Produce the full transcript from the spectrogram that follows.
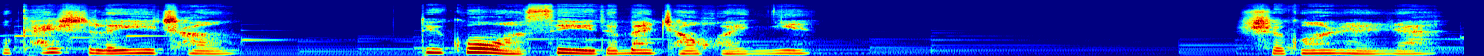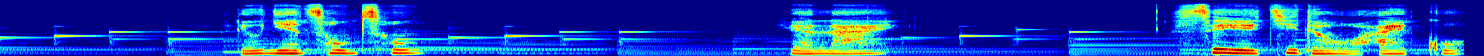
我开始了一场对过往岁月的漫长怀念。时光荏苒，流年匆匆。原来，岁月记得我爱过。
